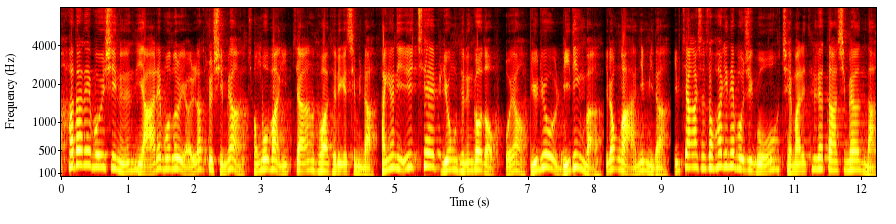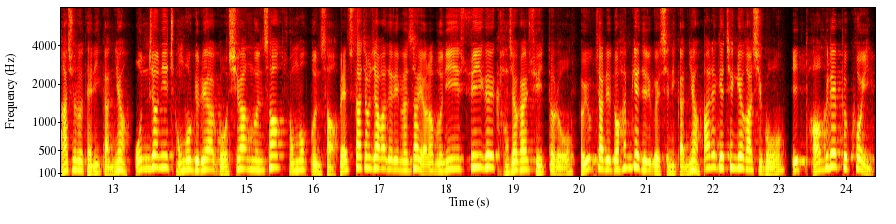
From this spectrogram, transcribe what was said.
하단에 보이시는 이 아래 번호로 연락 주시면 정보방 입장 도와드리겠습니다. 당연히 일체 비용 드는 것 없고요. 유료 리딩방 이런 거 아닙니다. 입장하셔서 확인해 보시고 제 말이 틀렸다 하시면 나가셔도 되니까요. 온전히 정보 교류하고 시황 분석, 종목 분석, 매수 타점 잡아드리면서 여러분이 수익을 가져갈 수 있도록 교육 자료도 함께 드리고 있으니까요. 빠르게 챙겨가시고 이 더 그래프 코인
